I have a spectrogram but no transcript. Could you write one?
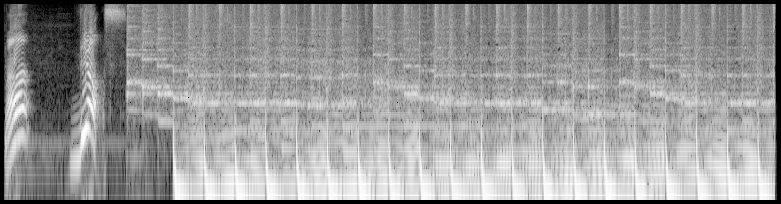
¡Adiós!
